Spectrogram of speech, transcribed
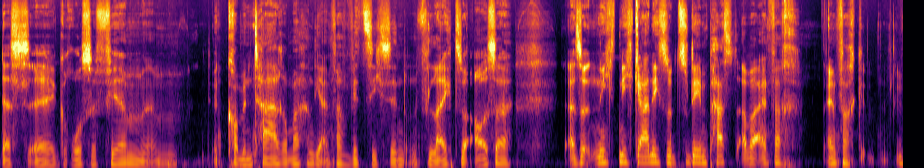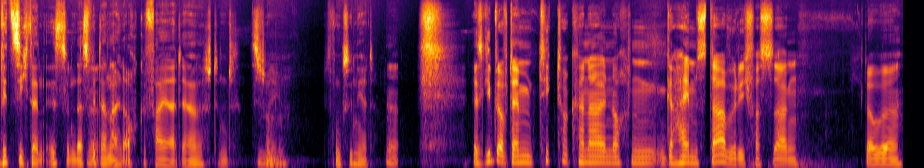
dass äh, große Firmen ähm, Kommentare machen, die einfach witzig sind und vielleicht so außer, also nicht, nicht gar nicht so zu dem passt, aber einfach, einfach witzig dann ist und das wird Ja. dann halt auch gefeiert. Ja, das stimmt. Das, schon, Mega. das funktioniert. Es gibt auf deinem TikTok-Kanal noch einen geheimen Star, würde ich fast sagen. Ich glaube,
